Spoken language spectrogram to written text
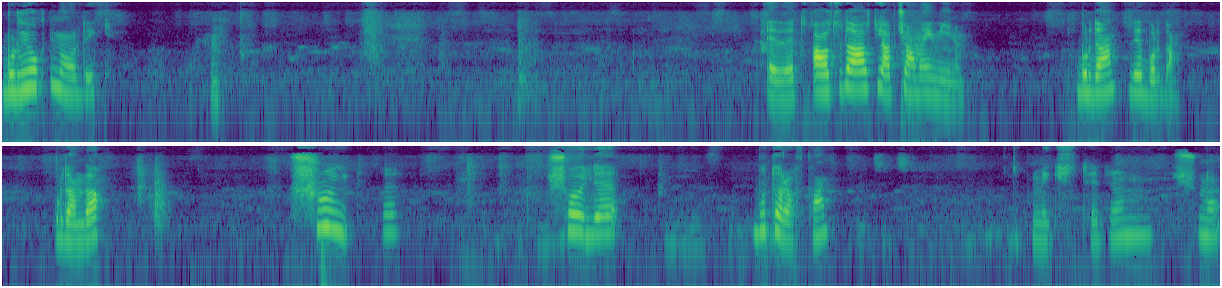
Burada yok değil mi oradaki? Hı. Evet. 6'da 6 yapacağıma eminim. Buradan ve buradan. Buradan da şu şöyle bu taraftan gitmek istedim. Şunu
